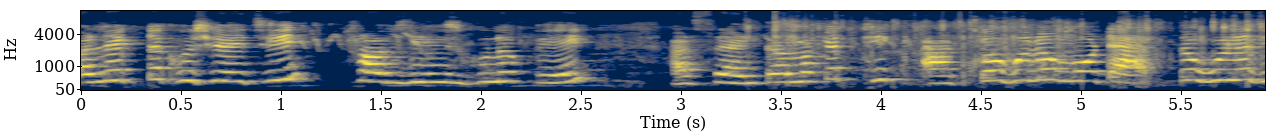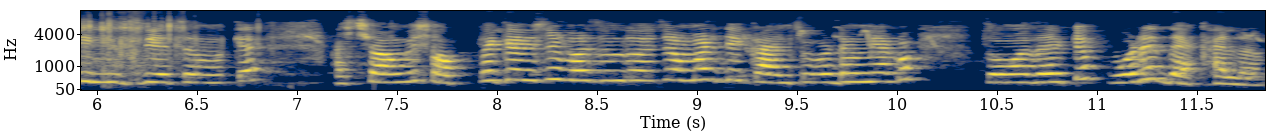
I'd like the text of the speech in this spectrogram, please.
অনেকটা খুশি হয়েছি সব জিনিসগুলো পেয়ে। আর স্যান্টা আমাকে ঠিক এতগুলো মোট এতগুলো জিনিস দিয়েছে আমাকে। আর সঙ্গে সব থেকে বেশি পছন্দ হয়েছে আমার যে কাঞ্চপাটা আমি এখন তোমাদেরকে পরে দেখালাম।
